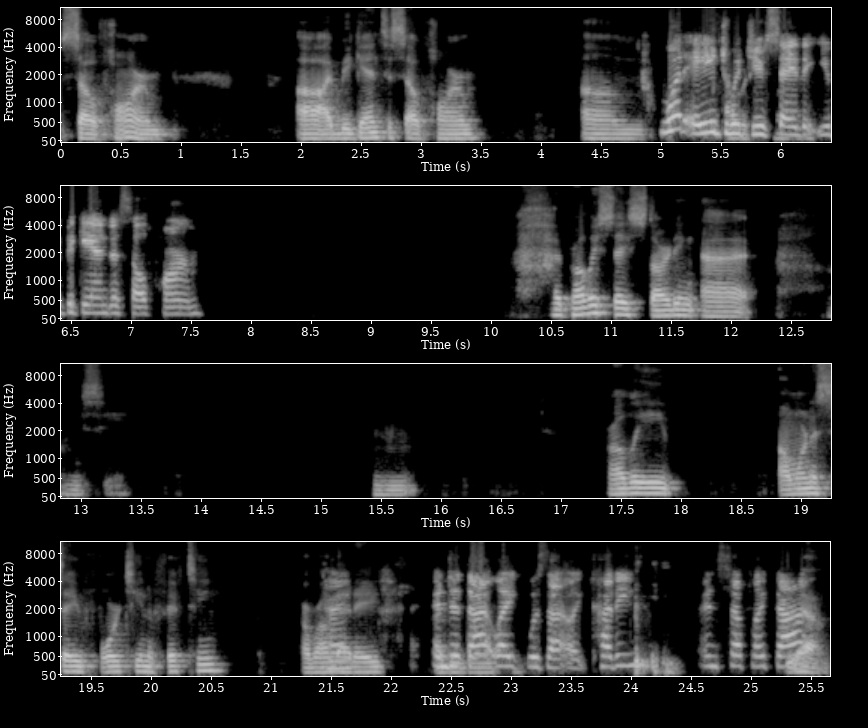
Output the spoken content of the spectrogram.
self harm. Uh, I began to self harm. Um, what age would you say that you began to self harm? I'd probably say starting at let me see. Mm, probably, I want to say 14 or 15, around Okay. that age. And did that like was that like cutting and stuff like that?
